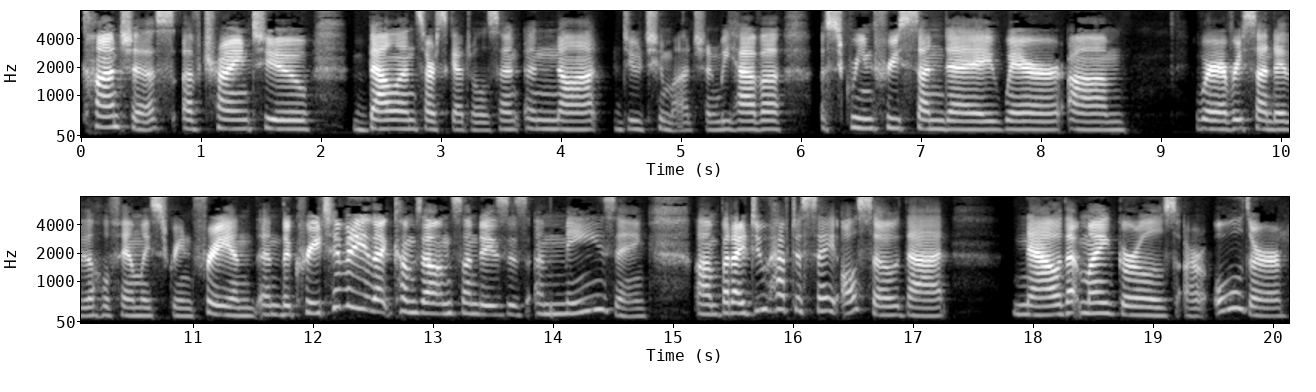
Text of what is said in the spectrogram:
conscious of trying to balance our schedules and, and not do too much. And we have a, a screen free Sunday where um, where every Sunday the whole family's screen free. And, and the creativity that comes out on Sundays is amazing. Um, but I do have to say also that now that my girls are older,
